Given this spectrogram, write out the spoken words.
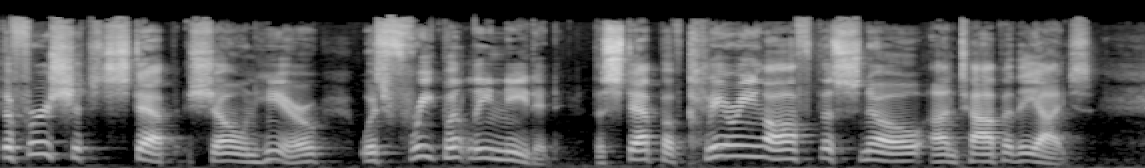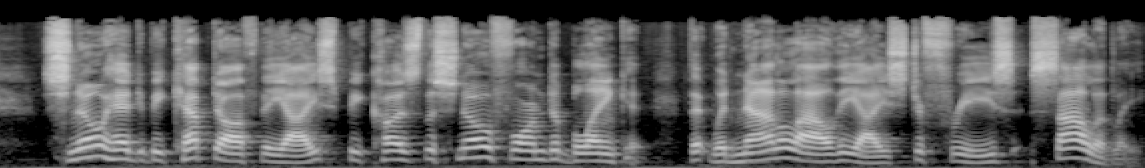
The first step shown here was frequently needed the step of clearing off the snow on top of the ice. Snow had to be kept off the ice because the snow formed a blanket that would not allow the ice to freeze solidly.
